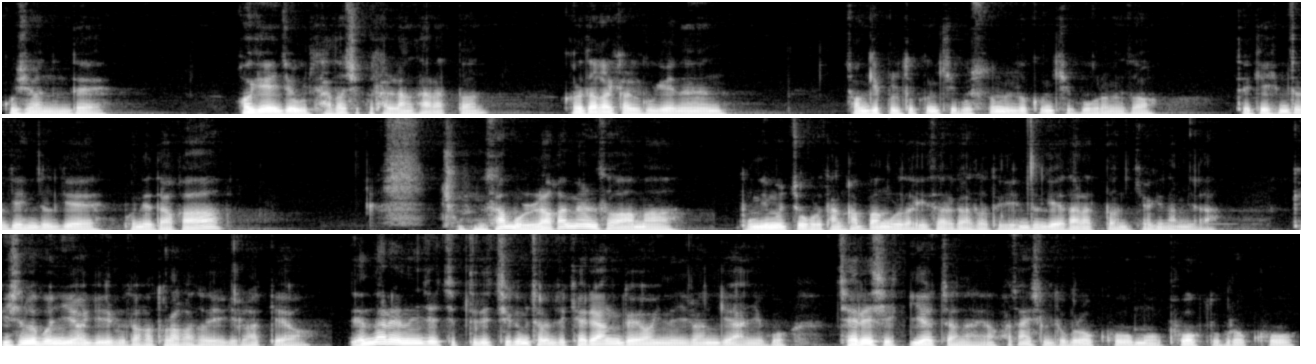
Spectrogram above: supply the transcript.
곳이었는데 거기에 이제 우리 다섯 식구 달랑 살았던 그러다가 결국에는 전기불도 끊기고 수돗물도 끊기고 그러면서 되게 힘들게 힘들게 보내다가 중3 올라가면서 아마 독립문 쪽으로 단칸방으로 다 이사를 가서 되게 힘들게 살았던 기억이 납니다. 귀신을 본 이야기로다가 돌아가서 얘기를 할게요. 옛날에는 이제 집들이 지금처럼 이제 개량되어 있는 이런 게 아니고 재래식이었잖아요. 화장실도 그렇고 뭐 부엌도 그렇고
